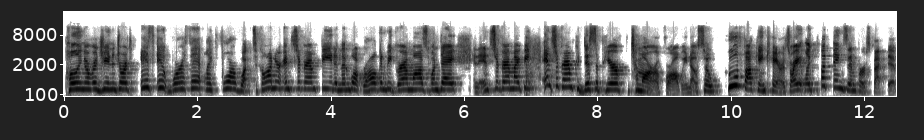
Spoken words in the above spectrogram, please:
pulling a Regina George, is it worth it? Like for what? To go on your Instagram feed and then what? We're all going to be grandmas one day and Instagram might be, Instagram could disappear tomorrow for all we know. So who fucking cares, right? Like put things in perspective.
